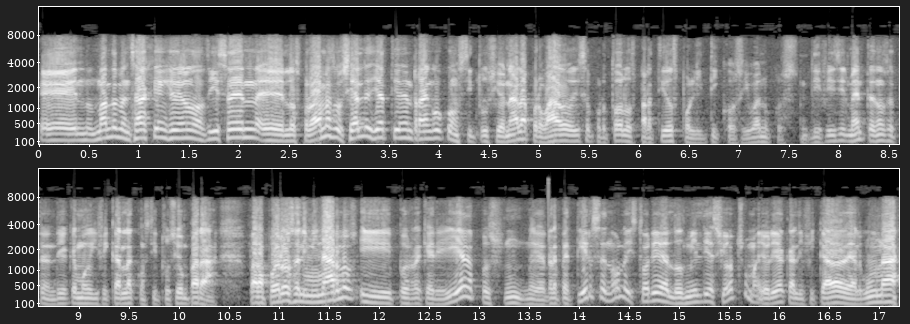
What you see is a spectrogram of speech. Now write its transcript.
Eh, nos manda un mensaje, ingeniero, nos dicen, eh, los programas sociales ya tienen rango constitucional aprobado, dice, por todos los partidos políticos, y bueno, pues difícilmente, ¿no? Se tendría que modificar la constitución para, para poderlos eliminarlos, y pues requeriría, pues, eh, repetirse, ¿no? La historia del 2018, mayoría calificada de alguna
